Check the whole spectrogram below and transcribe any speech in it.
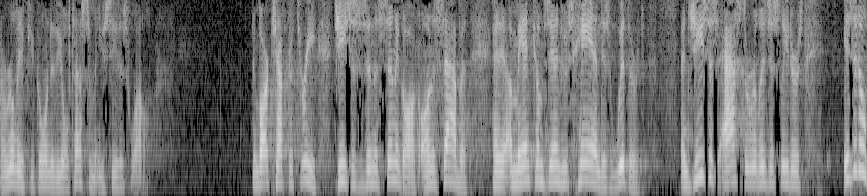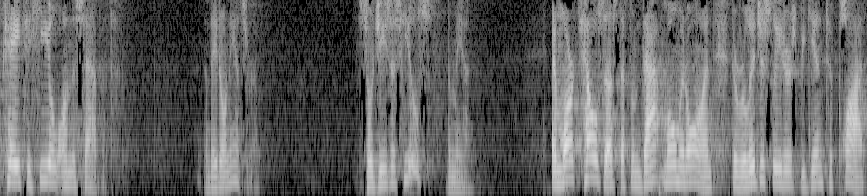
And really, if you go into the Old Testament, you see it as well. In Mark chapter 3, Jesus is in the synagogue on a Sabbath, and a man comes in whose hand is withered. And Jesus asks the religious leaders, Is it okay to heal on the Sabbath? And they don't answer. So Jesus heals the man. And Mark tells us that from that moment on, the religious leaders begin to plot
